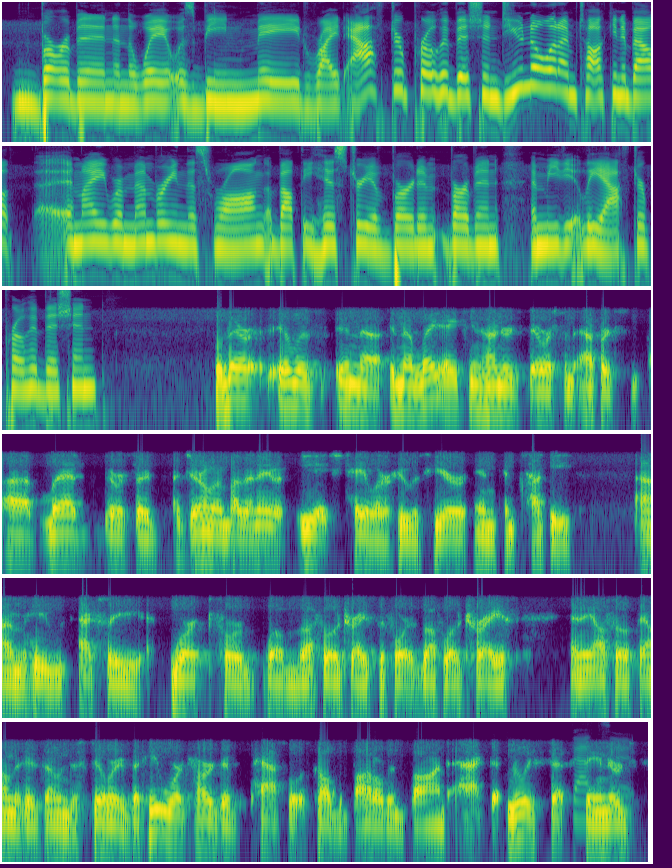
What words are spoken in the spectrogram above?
bourbon and the way it was being made right after prohibition. Do you know what I'm talking about? Uh, am I remembering this wrong about the history of bourbon, bourbon immediately after prohibition? Well, there it was in the in the late 1800s. There were some efforts uh, led. There was a, a gentleman by the name of E. H. Taylor who was here in Kentucky. Um, he actually worked for well Buffalo Trace before it was Buffalo Trace, and he also founded his own distillery. But he worked hard to pass what was called the Bottled in Bond Act that really set That's standards it.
